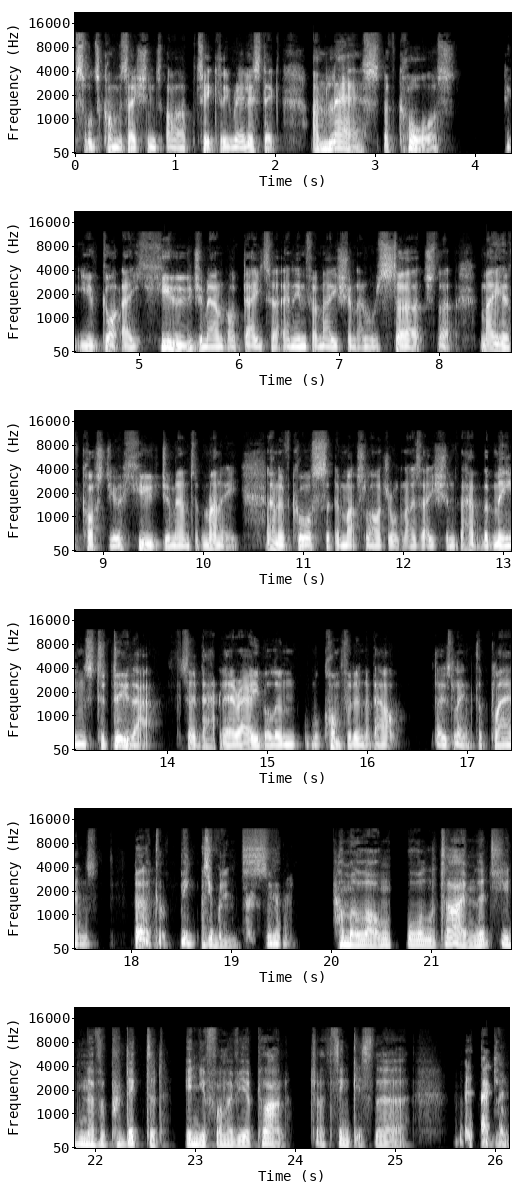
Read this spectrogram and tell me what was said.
sorts of conversations are particularly realistic, unless, of course, you've got a huge amount of data and information and research that may have cost you a huge amount of money. And of course, a much larger organization have the means to do that so that they're able and more confident about those length of plans. But big events come along all the time that you'd never predicted in your five year plan, which I think is the exactly.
